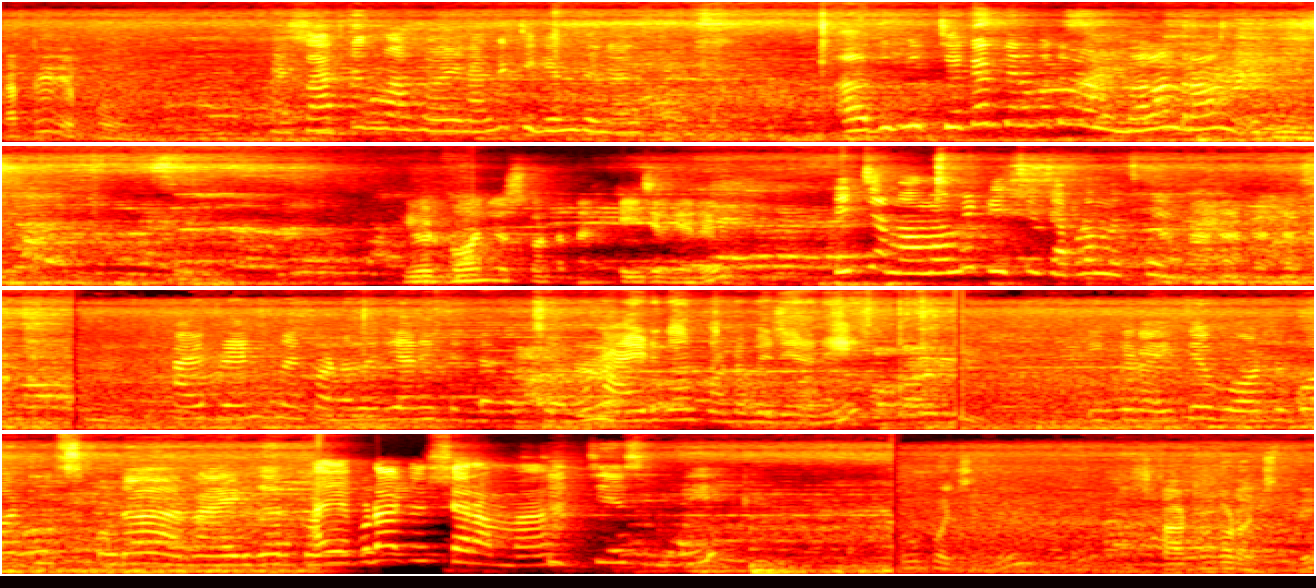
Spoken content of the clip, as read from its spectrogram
కరెక్ట్గా చెప్పు. కార్తీక మాసం అయినాక చికెన్ తినాలి. ఫ్రెండ్స్ అది చికెన్ తినకపోతే మనకు బలం రాదు. ఇవి ఫోన్ చూసుకుంటున్నాను టీచర్ గారు. టీచర్ మా మమ్మీ టీచర్ చెప్పడం మర్చిపోయింది హాయ్ ఫ్రెండ్స్ నేను కొండ బిర్యానీ తింటాకు వచ్చాను. నాయుడు గారు కొండ బిర్యానీ. ఇక్కడ అయితే వాటర్ బాటిల్స్ కూడా నాయుడు గారు ఎప్పుడో చూసారమ్మా చేసింది సూప్ వచ్చింది. స్టార్టర్ కూడా వచ్చింది.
